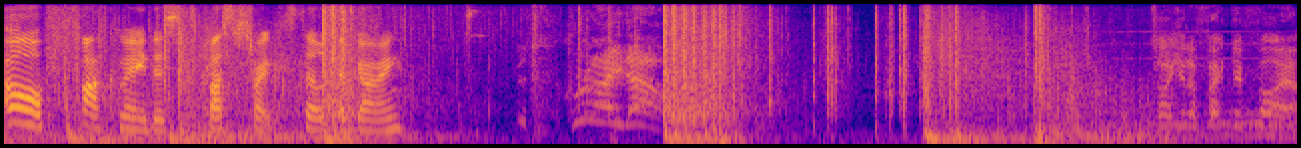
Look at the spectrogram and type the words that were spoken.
Oh, fuck me. This cluster strike still kept going. Grenade out! Taking effective fire.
